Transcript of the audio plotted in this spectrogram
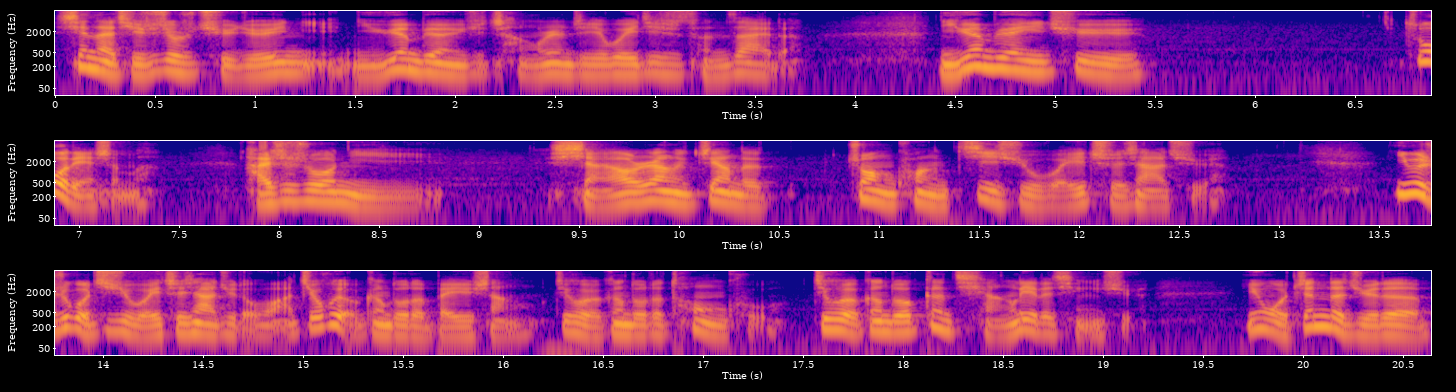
现在其实就是取决于你，你愿不愿意去承认这些危机是存在的，你愿不愿意去做点什么。还是说你想要让这样的状况继续维持下去？因为如果继续维持下去的话，就会有更多的悲伤，就会有更多的痛苦，就会有更多更强烈的情绪。因为我真的觉得，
